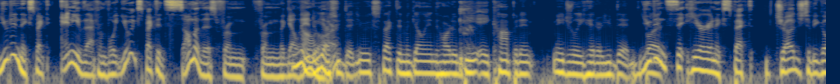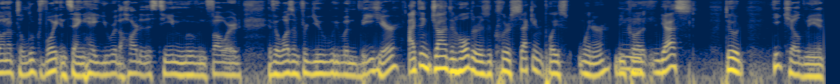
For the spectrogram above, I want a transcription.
You didn't expect any of that from Voit. You expected some of this from from Miguel no, Andujar. yes, you did. You expected Miguel Andujar to be a competent major league hitter. You did. You didn't sit here and expect Judge to be going up to Luke Voit and saying, "Hey, you were the heart of this team moving forward. If it wasn't for you, we wouldn't be here." I think Jonathan Holder is a clear second place winner because Mm. yes, dude, He killed me at,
